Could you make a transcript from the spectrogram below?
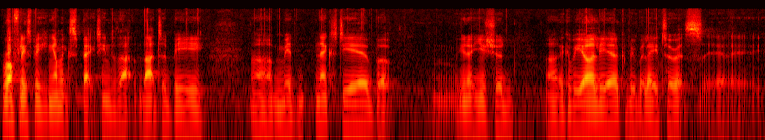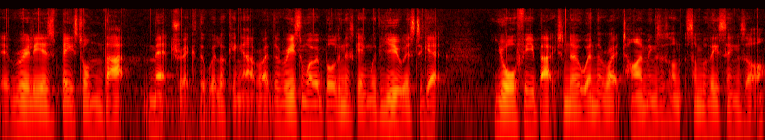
roughly speaking, I'm expecting to that, that to be uh, mid next year, but you know, you should uh, it could be earlier, it could be a bit later. It's, it really is based on that metric that we're looking at, right? The reason why we're building this game with you is to get your feedback to know when the right timings of some, some of these things are.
